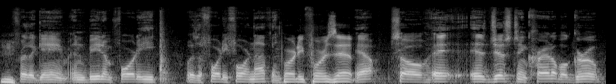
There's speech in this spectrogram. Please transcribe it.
hmm. for the game and beat him 40. Was a 44 nothing? 44 zip. Yep. So it, it's just incredible group.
